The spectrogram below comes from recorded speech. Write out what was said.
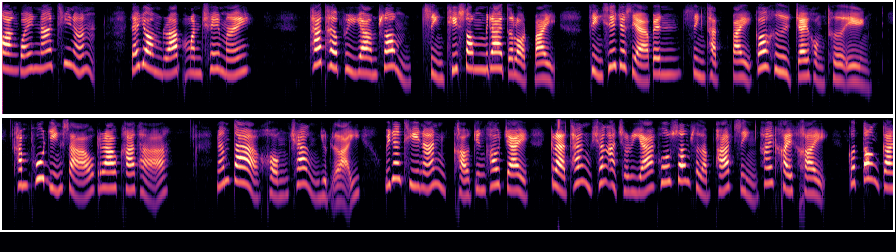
วางไว้หน้าที่นั้น และยอมรับมันใช่ไหม ถ้าเธอพยายามซ่อมสิ่งที่ซ่อมไม่ได้ตลอดไป สิ่งที่จะเสียเป็นสิ่งถัดไปก็คือใจของเธอเองคำพูดหญิงสาวราวคาถา น้ำตาของช่างหยุดไหล วินาทีนั้นเขาจึงเข้าใจ กระทั่งช่างอัจฉริยะผู้ซ่อมสารพัดสิ่งให้ใครๆ ก็ต้องการ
